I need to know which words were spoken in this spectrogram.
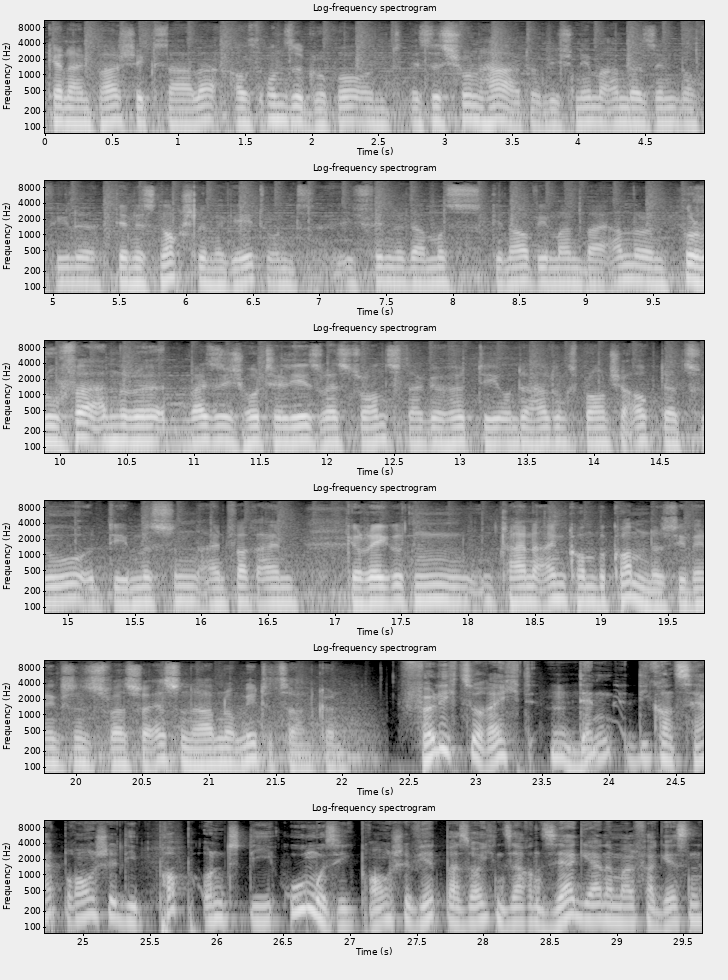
kenne ein paar Schicksale aus unserer Gruppe und es ist schon hart. Und ich nehme an, da sind noch viele, denen es noch schlimmer geht. Und ich finde, da muss, genau wie man bei anderen Berufen, andere, weiß ich, Hoteliers, Restaurants, da gehört die Unterhaltungsbranche auch dazu. Die müssen einfach einen geregelten kleinen Einkommen bekommen, dass sie wenigstens was zu essen haben und Miete zahlen können. Völlig zu Recht, denn die Konzertbranche, die Pop- und die U-Musikbranche wird bei solchen Sachen sehr gerne mal vergessen.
